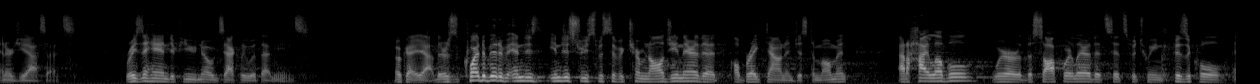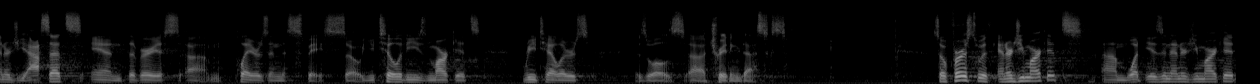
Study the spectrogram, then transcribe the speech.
energy assets. Raise a hand if you know exactly what that means. Okay, yeah, there's quite a bit of industry specific terminology in there that I'll break down in just a moment. At a high level, we're the software layer that sits between physical energy assets and the various um, players in this space. So, utilities, markets, retailers, as well as uh, trading desks. So first with energy markets, um, what is an energy market?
